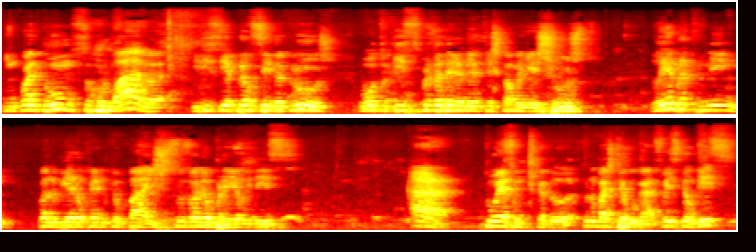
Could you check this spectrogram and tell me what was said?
enquanto um se burlava e dizia para ele sair da cruz, o outro disse: Verdadeiramente este homem é justo. Lembra-te de mim quando vier o reino do teu pai. E Jesus olhou para ele e disse: Ah, tu és um pecador, tu não vais ter lugar. Foi isso que ele disse?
